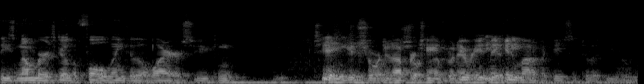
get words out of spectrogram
these numbers go the full length of the wire so you can Yeah, you can shorten it up or change whatever you you need make to any do. modification to it easily.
